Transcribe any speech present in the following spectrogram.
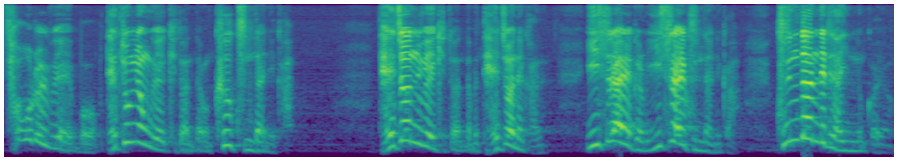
서울을 위해 뭐 대통령 위해 기도한다면 그 군단이 가. 대전 위해 기도한다면 대전에 가는. 이스라엘 그러면 이스라엘 군단이 가. 군단들이 다 있는 거예요.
